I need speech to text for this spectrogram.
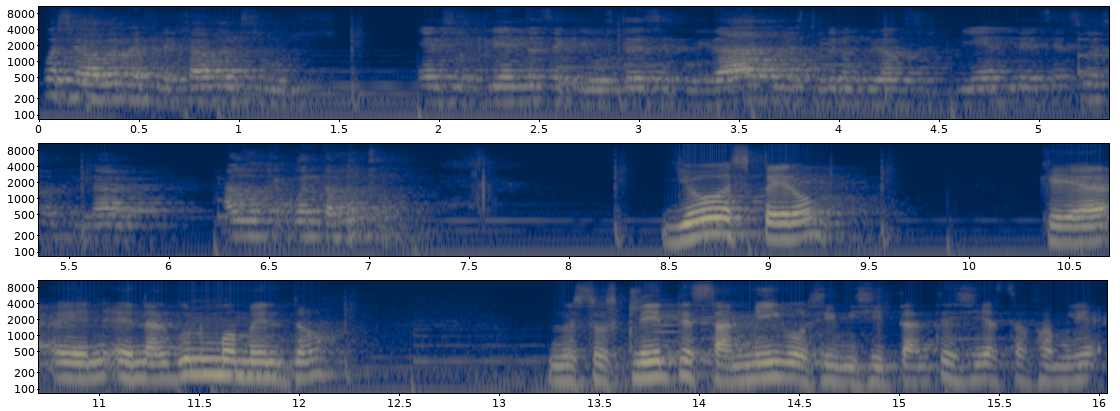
pues se va a ver reflejado en sus, en sus clientes de que ustedes se cuidaron, estuvieron cuidando a sus clientes. Eso es al final algo que cuenta mucho. Yo espero que en, en algún momento nuestros clientes, amigos y visitantes y hasta familia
